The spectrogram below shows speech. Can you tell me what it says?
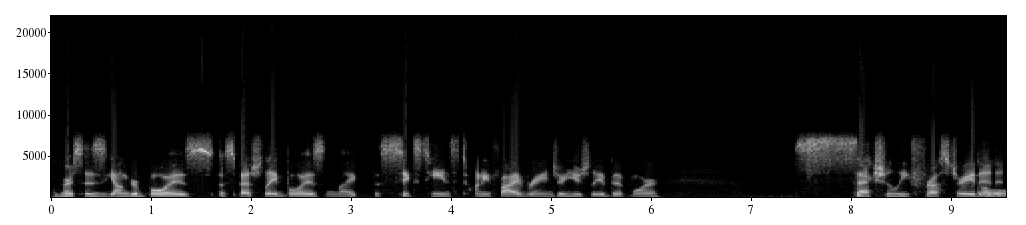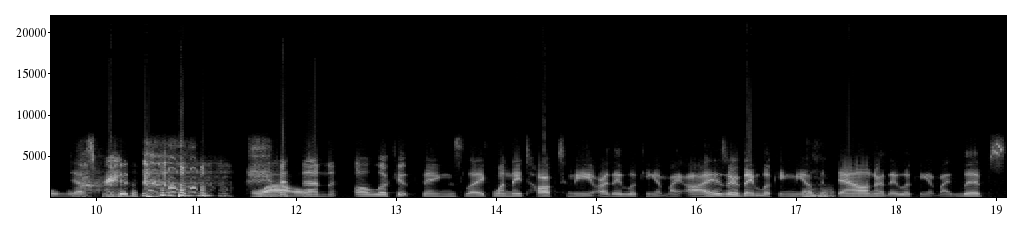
versus younger boys, especially boys in like the 16 to 25 range, are usually a bit more sexually frustrated oh. and desperate. wow. And then I'll look at things like when they talk to me, are they looking at my eyes? Are they looking me mm-hmm. up and mm-hmm. down? Are they looking at my lips?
